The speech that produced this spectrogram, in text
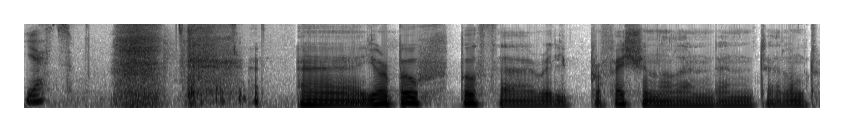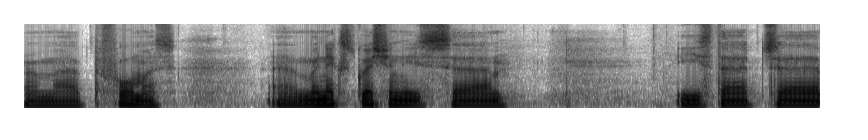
Yes. Uh, you're both both uh, really professional and and uh, long term uh, performers. Uh, my next question is um, is that uh,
